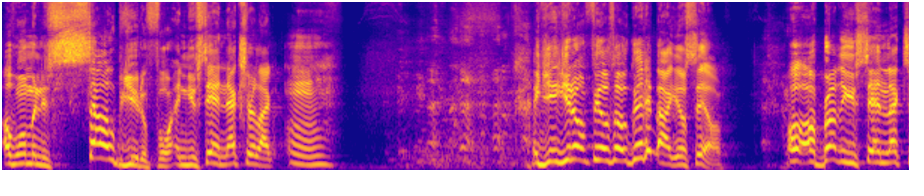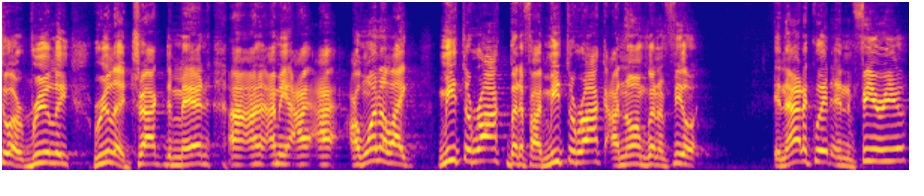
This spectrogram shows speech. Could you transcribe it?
a woman who's so beautiful and you stand next to her like, mm? You, you don't feel so good about yourself. Oh, oh, brother, you stand next to a really, really attractive man. I, I mean, I, I, I want to like meet the rock, but if I meet the rock, I know I'm going to feel inadequate and inferior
